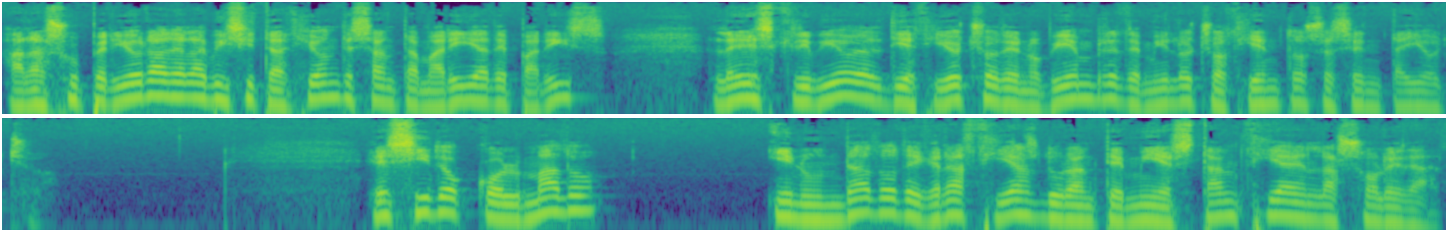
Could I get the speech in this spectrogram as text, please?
A la superiora de la Visitación de Santa María de París le escribió el 18 de noviembre de 1868. He sido colmado, inundado de gracias durante mi estancia en la soledad.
